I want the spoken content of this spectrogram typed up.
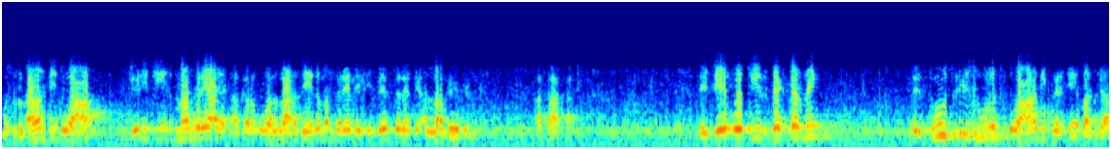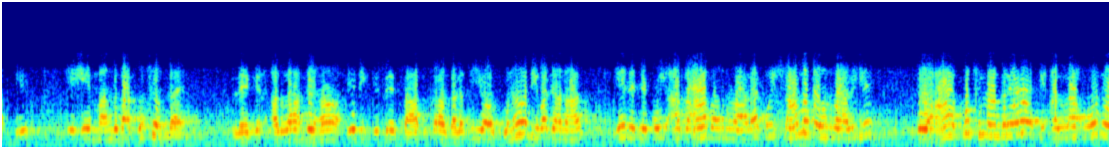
مسلمان کی دعا جیڑی چیز منگ رہا ہے، اگر وہ اللہ دے مندرے لیے بہتر ہے تو اللہ دے دے۔ عطا کر۔ جی وہ چیز بہتر نہیں پھر دوسری صورت دعا دی پھر یہ بن جاتی ہے کہ یہ منگتا کچھ ہوتا ہے، لیکن اللہ کے ہاں یہ کسی سابقہ غلطی اور گناہ کی وجہ نال یہ کوئی عذاب آنے والا ہے کوئی شامت ہونے والی ہے۔ تو آ کچھ منگ رہے ہو کہ اللہ وہ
